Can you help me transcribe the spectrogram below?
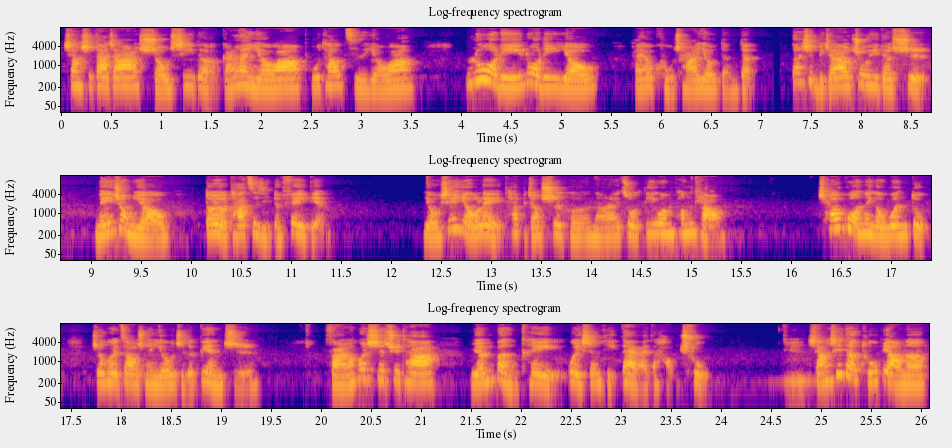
像是大家熟悉的橄榄油啊、葡萄籽油啊、洛梨、洛梨油，还有苦茶油等等。但是比较要注意的是，每种油都有它自己的沸点，有些油类它比较适合拿来做低温烹调，超过那个温度就会造成油脂的变质，反而会失去它原本可以为身体带来的好处。详细的图表呢，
